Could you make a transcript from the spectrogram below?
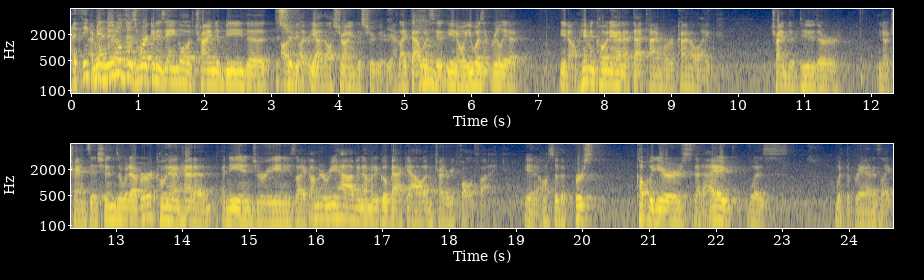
I think I mean, Noodles was working his angle of trying to be the Distributor. uh, yeah, the Australian distributor. Yeah. Like that was his, you know, he wasn't really a, you know, him and Conan at that time were kind of like trying to do their, you know, transitions or whatever. Conan Yeah. had a, a knee injury and he's like, I'm going to rehab and I'm going to go back out and try to requalify, you know. So the first couple years that I was with the brand is like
